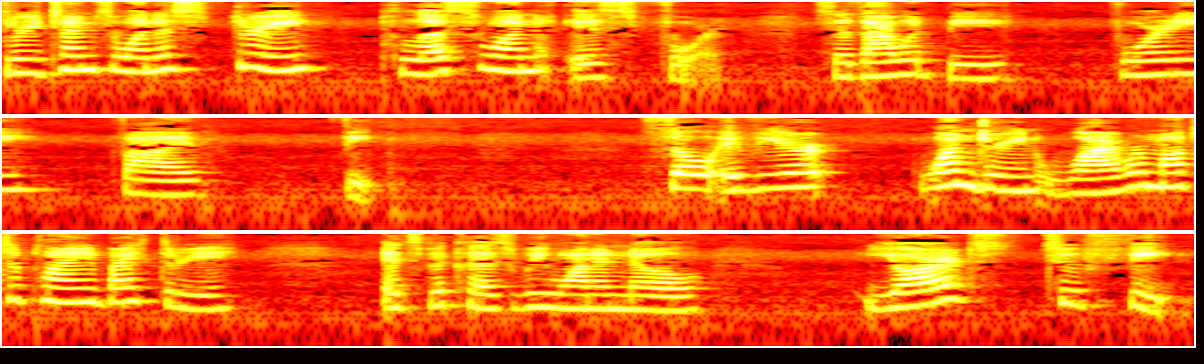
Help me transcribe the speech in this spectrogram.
3 times 1 is 3, plus 1 is 4. So that would be 45 feet. So if you're wondering why we're multiplying by 3, it's because we want to know yards to feet.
